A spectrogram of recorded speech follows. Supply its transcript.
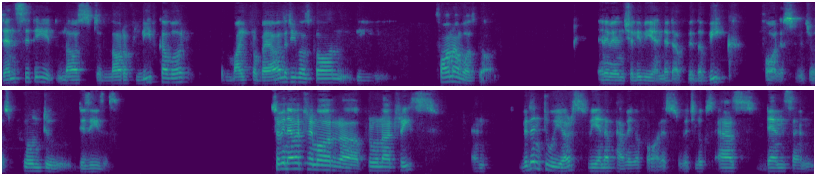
density, it lost a lot of leaf cover, the microbiology was gone, the fauna was gone. And eventually we ended up with a weak forest, which was prone to diseases. So we never trim or uh, prune our trees, and within two years, we end up having a forest which looks as dense and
